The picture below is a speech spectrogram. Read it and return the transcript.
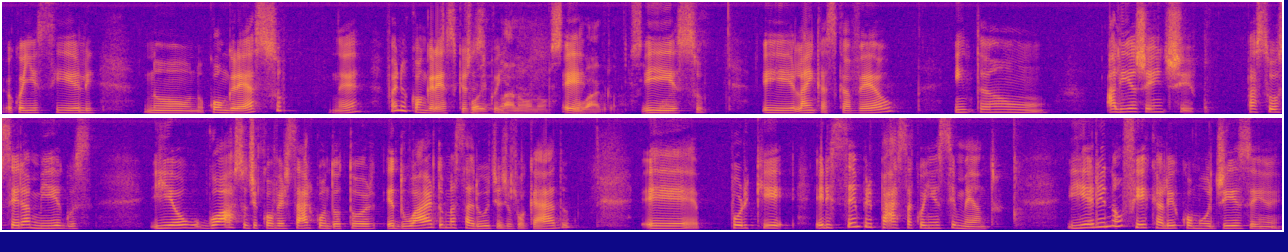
Eu conheci ele no, no congresso, né? Foi no congresso que a gente Foi, conheceu. lá no, no, é, no agro. Sim, isso. E, lá em Cascavel. Então, ali a gente passou a ser amigos. E eu gosto de conversar com o doutor Eduardo Massaruti, advogado, é, porque ele sempre passa conhecimento. E ele não fica ali, como dizem,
